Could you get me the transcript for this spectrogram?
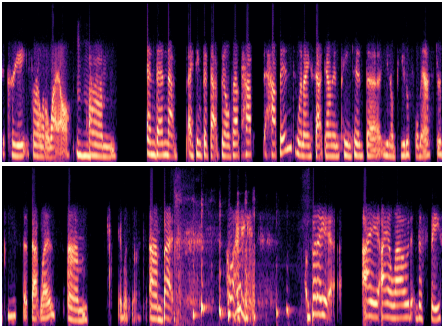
to create for a little while. Mm-hmm. Um, and then that, I think that that build up hap- happened when I sat down and painted the, you know, beautiful masterpiece that that was. Um, it was not. Um, but like, but I, I, I allowed the space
